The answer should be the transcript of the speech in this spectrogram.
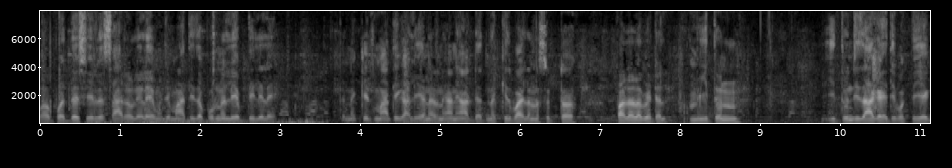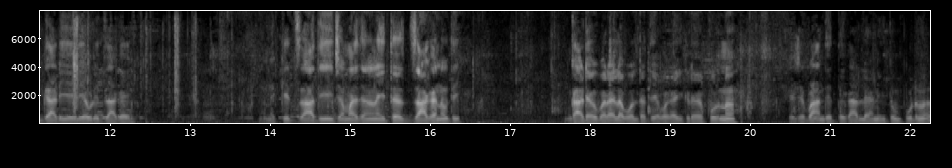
बा पद्धतशीर सारवलेलं आहे. म्हणजे मातीचा पूर्ण लेप दिलेला आहे. तर नक्कीच माती खाली येणार नाही आणि अड्ड्यात नक्कीच बायलांना सुट्टं पाळायला भेटेल. आम्ही इथून इथून जी जागा आहे ती फक्त एक गाडी येईल एवढीच जागा आहे. नक्कीच आधीच्या मैदानाला इथं जागा नव्हती. गाड्या उभं राहायला बोलतात हे बघा इकडं पूर्ण त्याचे बांध आहेत ते काढले आणि इथून पूर्ण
